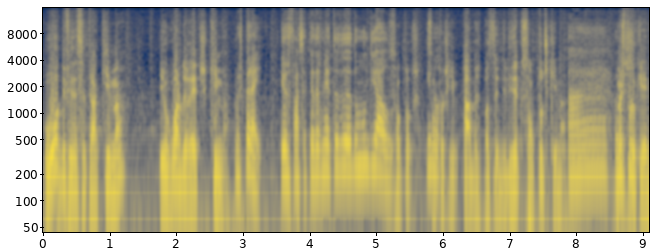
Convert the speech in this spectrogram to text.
o outro defesa central Kima e o guarda-redes Kima. Mas espera aí, eu faço a caderneta de- do Mundial. São todos, E são não- todos Kima. Ah, mas posso dizer que são todos Kima. Ah, pois. Mas porquê?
